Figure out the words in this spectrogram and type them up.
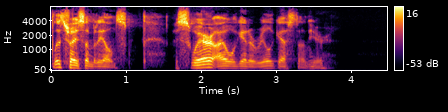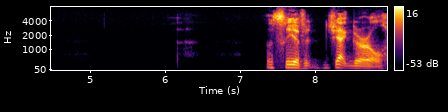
Let's try somebody else. I swear I will get a real guest on here. Let's see if Jet Girl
